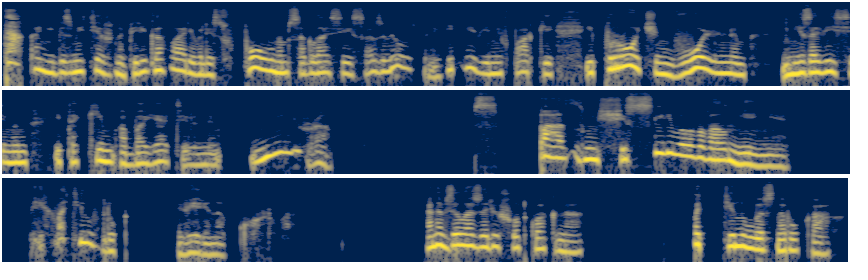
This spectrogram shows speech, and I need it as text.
так они безмятежно переговаривались в полном согласии со звездами, деревьями в парке и прочим вольным, независимым и таким обаятельным миром. Спазм счастливого волнения перехватил вдруг Верина горло. Она взяла за решетку окна, подтянулась на руках,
